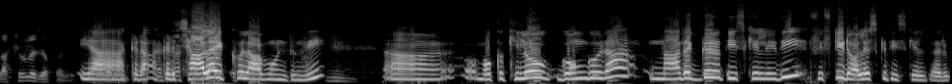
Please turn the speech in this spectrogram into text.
లక్షల్లో చెప్పాలి. యా అక్కడ అక్కడ చాలా ఎక్కువ లాభం ఉంటుంది. ఆ, ఒక కిలో గోంగూర నా దగ్గర తీసుకెళ్ళేది ఫిఫ్టీ డాలర్స్కి తీసుకెళ్తారు.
